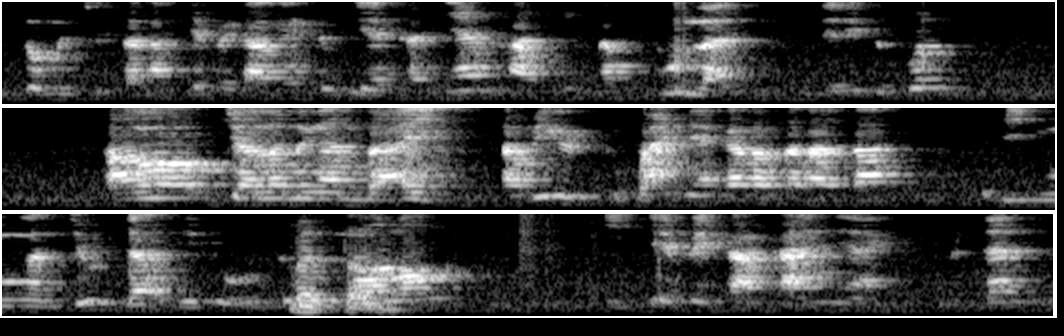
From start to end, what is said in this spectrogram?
untuk menciptakan CPKK itu biasanya hanya enam bulan dan itu pun kalau jalan dengan baik tapi kebanyakan rata-rata kebingungan juga gitu untuk Betul. tolong di CPKK-nya gitu. dan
